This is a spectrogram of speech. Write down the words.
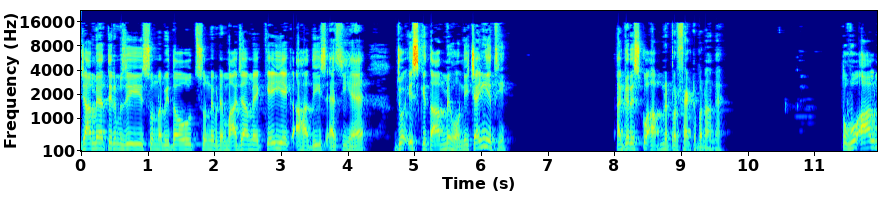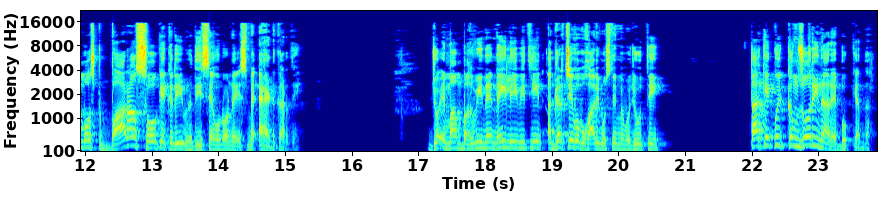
جامعہ ترمزی سن نبی دعود سن ابن ماجہ میں کئی ایک احادیث ایسی ہیں جو اس کتاب میں ہونی چاہیے تھی اگر اس کو آپ نے پرفیکٹ بنانا ہے۔ تو وہ آلموسٹ بارہ سو کے قریب حدیثیں انہوں نے اس میں ایڈ کر دی جو امام بغوی نے نہیں لی ہوئی تھی، اگرچہ وہ بخاری مسلم میں موجود تھی، تاکہ کوئی کمزوری نہ رہے بک کے اندر۔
